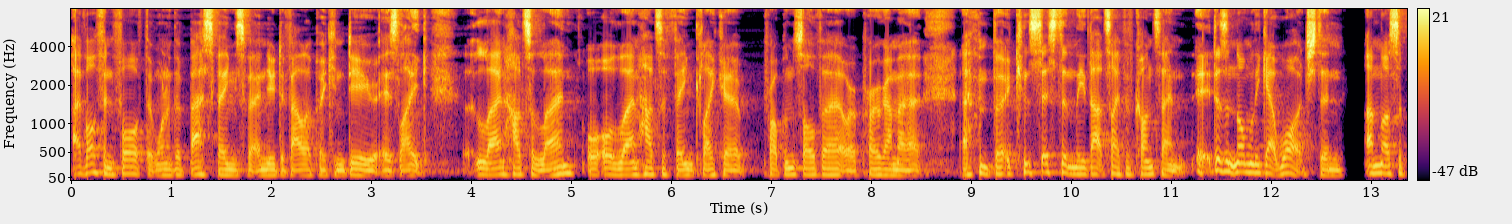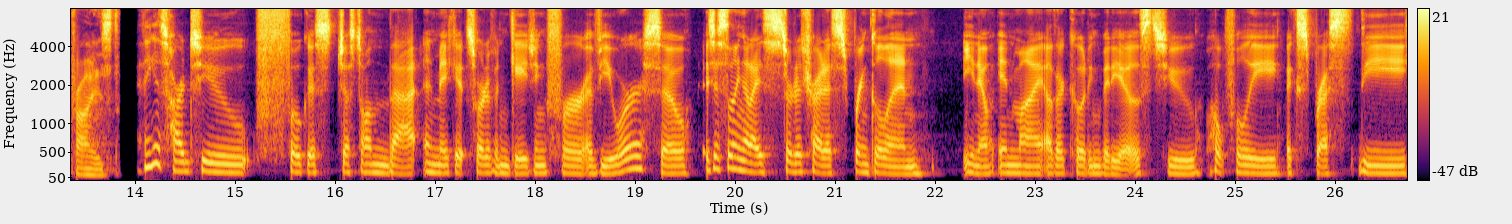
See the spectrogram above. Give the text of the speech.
I've often thought that one of the best things that a new developer can do is like learn how to learn or, or learn how to think like a problem solver or a programmer. Um, but consistently, that type of content it doesn't normally get watched, and I'm not surprised. I think it's hard to focus just on that and make it sort of engaging for a viewer. So it's just something that I sort of try to sprinkle in, you know, in my other coding videos to hopefully express the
